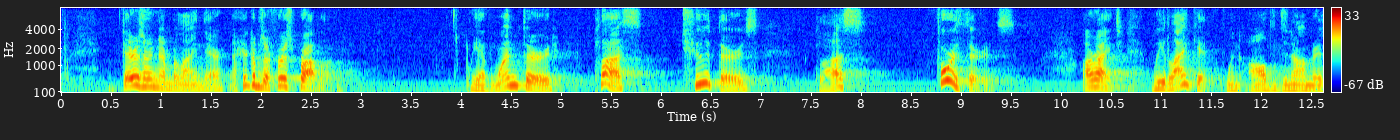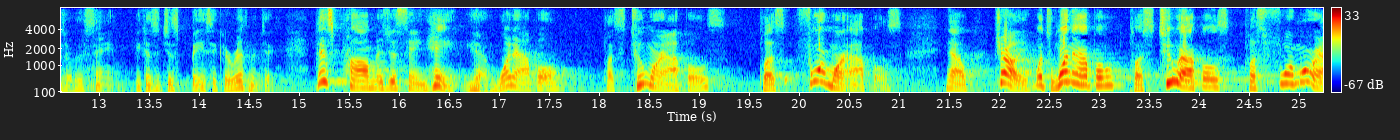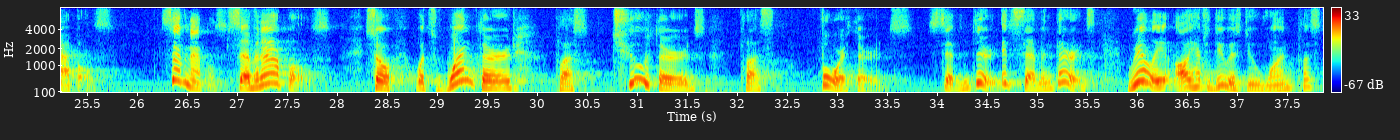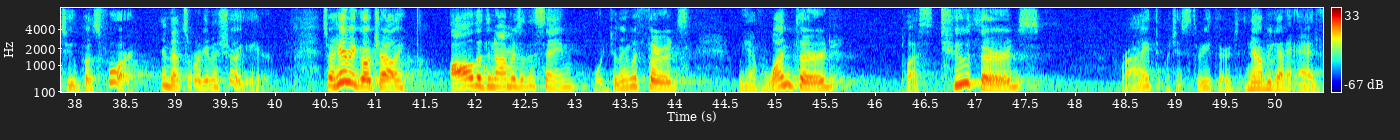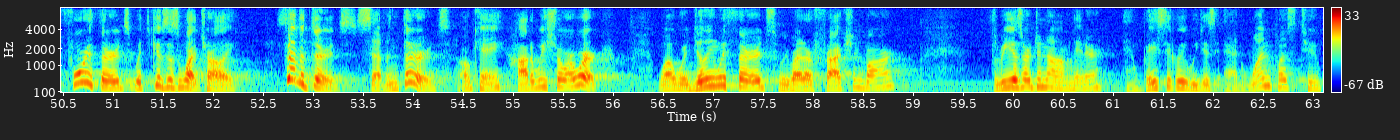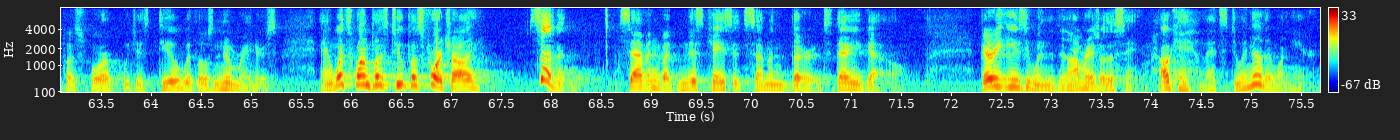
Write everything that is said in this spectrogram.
There's our number line there. Now here comes our first problem. We have 1 third plus 2 thirds plus 4 thirds. All right, we like it when all the denominators are the same because it's just basic arithmetic. This problem is just saying, hey, you have one apple plus two more apples plus four more apples. Now, Charlie, what's one apple plus two apples plus four more apples? Seven apples. Seven apples. So what's one third plus two thirds plus four thirds? Seven thirds. It's seven thirds. Really, all you have to do is do one plus two plus four. And that's what we're going to show you here. So here we go, Charlie. All the denominators are the same. We're dealing with thirds. We have one third plus two thirds, right, which is three thirds. Now we got to add four thirds, which gives us what, Charlie? Seven thirds. Seven thirds. Okay, how do we show our work? Well, we're dealing with thirds. We write our fraction bar. Three is our denominator. And basically, we just add 1 plus 2 plus 4. We just deal with those numerators. And what's 1 plus 2 plus 4, Charlie? 7. 7, but in this case it's 7 thirds. There you go. Very easy when the denominators are the same. Okay, let's do another one here.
